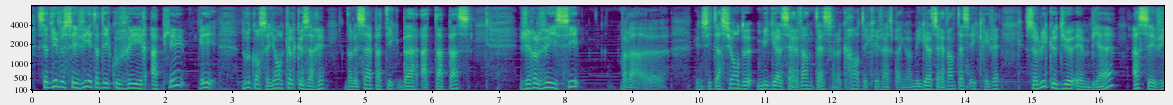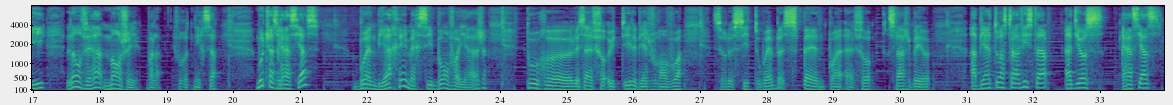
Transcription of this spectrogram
Cette ville de Séville est à découvrir à pied et nous vous conseillons quelques arrêts dans les sympathiques bars à tapas. J'ai relevé ici, voilà, euh, une citation de Miguel Cervantes, le grand écrivain espagnol. Miguel Cervantes écrivait Celui que Dieu aime bien, à Séville, l'enverra manger. Voilà, il faut retenir ça. Muchas gracias. Buen viaje, merci, bon voyage. Pour euh, les infos utiles, eh bien, je vous renvoie sur le site web spen.info be. À bientôt, hasta la vista. Adios. Gracias.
